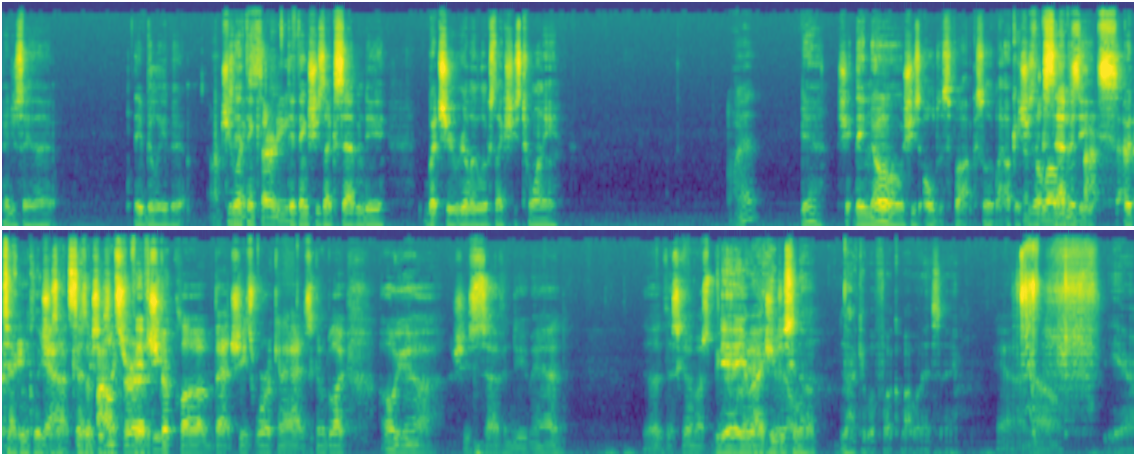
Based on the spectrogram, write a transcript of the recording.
How'd you say that? They believe it. Aren't you They like think thirty? they think she's like seventy, but she really looks like she's twenty. What? Yeah, she, they know she's old as fuck. So like, okay, she's like Lopez is 70, but 70. technically she's yeah, not because seventy. a She's like bouncer at a strip club that she's working at is gonna be like, "Oh yeah, she's seventy, man. Uh, this guy must be." Yeah, you're right. He's just gonna not give a fuck about what I say. Yeah, I know. Yeah,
